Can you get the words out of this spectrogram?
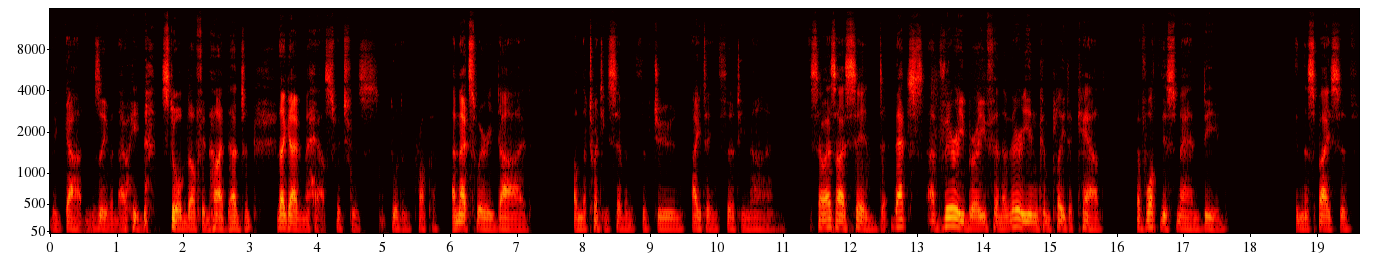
the gardens, even though he'd stormed off in high dudgeon. They gave him a house, which was good and proper. And that's where he died on the 27th of June, 1839. So, as I said, that's a very brief and a very incomplete account of what this man did in the space of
